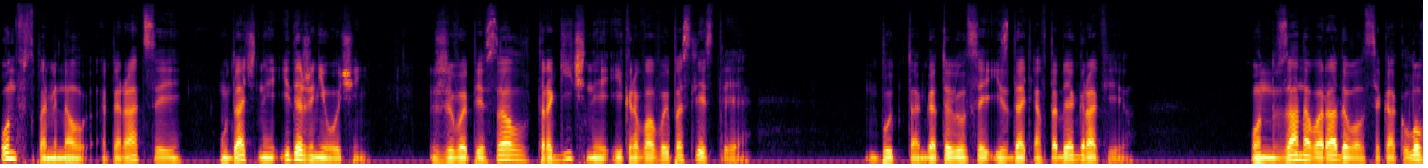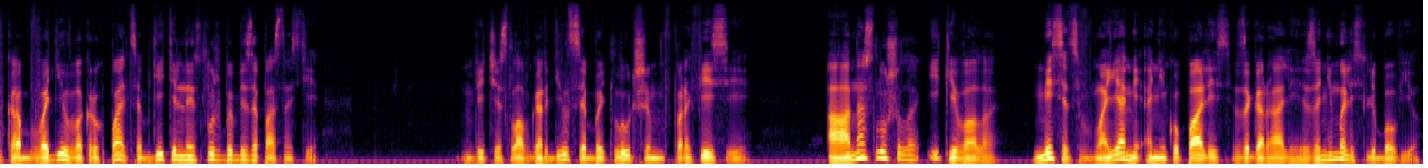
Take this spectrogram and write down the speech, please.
Он вспоминал операции, удачные и даже не очень. Живописал трагичные и кровавые последствия. Будто готовился издать автобиографию. Он заново радовался, как ловко обводил вокруг пальца бдительные службы безопасности. Вячеслав гордился быть лучшим в профессии. А она слушала и кивала. Месяц в Майами они купались, загорали, занимались любовью.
